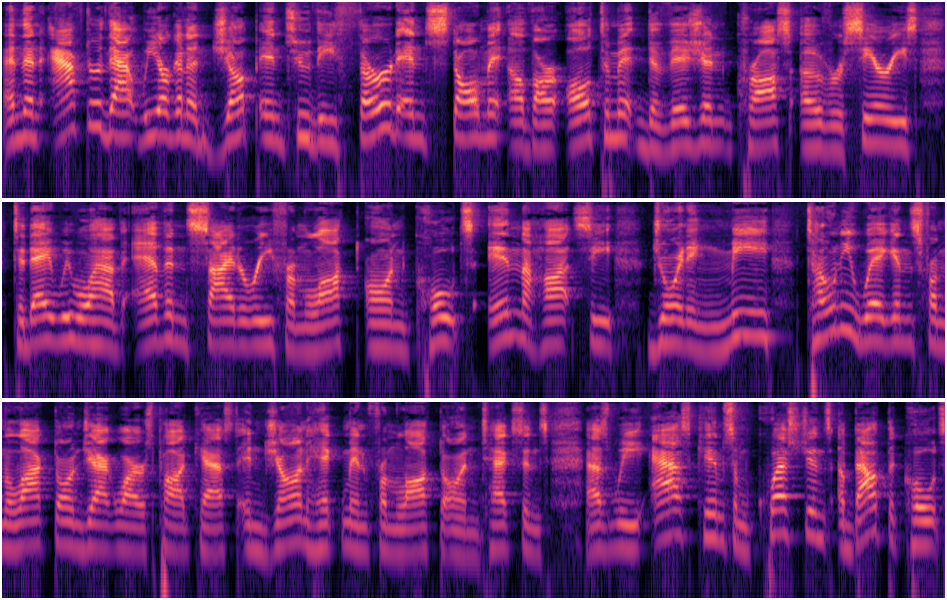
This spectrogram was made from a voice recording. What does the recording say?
And then after that, we are going to jump into the third installment of our Ultimate Division crossover series. Today, we will have Evan Sidery from Locked On Colts in the hot seat joining me, Tony Wiggins from the Locked On Jaguars podcast, and John Hickman from Locked On Texans as we ask him some questions about the Colts,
